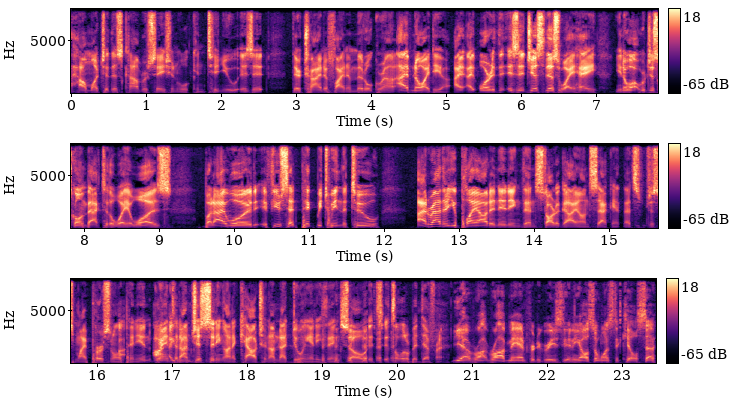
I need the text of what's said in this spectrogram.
how much of this conversation will continue. Is it they're trying to find a middle ground? I have no idea. I, I or is it just this way? Hey, you know what? We're just going back to the way it was. But I would, if you said pick between the two, I'd rather you play out an inning than start a guy on second. That's just my personal opinion. Granted, I, am just sitting on a couch and I'm not doing anything, so it's it's a little bit different. Yeah, Rob, Rob Manfred agrees, and he also wants to kill seven.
